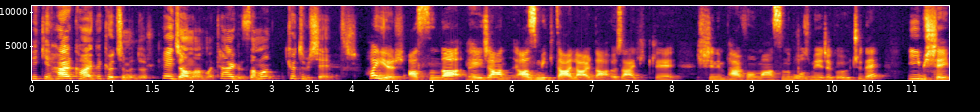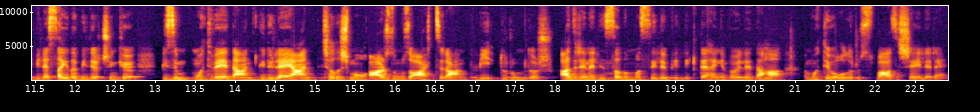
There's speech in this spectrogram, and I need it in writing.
Peki her kaygı kötü müdür? Heyecanlanmak her zaman kötü bir şey midir? Hayır, aslında heyecan az miktarlarda özellikle kişinin performansını bozmayacak ölçüde iyi bir şey bile sayılabilir. Çünkü bizi motive eden, güdüleyen, çalışma arzumuzu arttıran bir durumdur. Adrenalin salınmasıyla birlikte hani böyle daha motive oluruz bazı şeylere.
